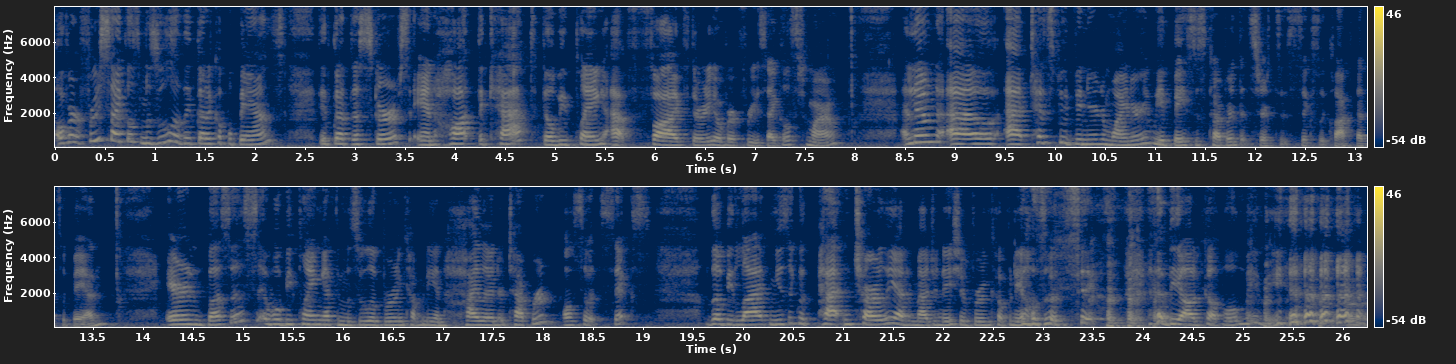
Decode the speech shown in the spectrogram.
over at Free Cycles Missoula, they've got a couple bands. They've got the Scurfs and Hot the Cat. They'll be playing at 5.30 over at Free Cycles tomorrow. And then uh, at Ten Spoon Vineyard and Winery, we have Bases Covered that starts at 6 o'clock. That's a band. Aaron Buses will be playing at the Missoula Brewing Company and Highlander Tap Room, also at 6. There'll be live music with Pat and Charlie at Imagination Brewing Company, also at 6. the Odd Couple, maybe. I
